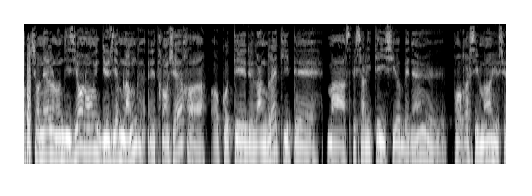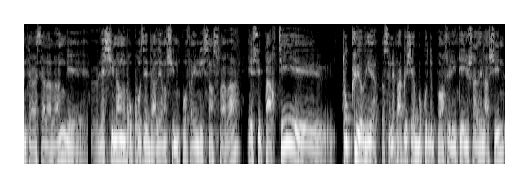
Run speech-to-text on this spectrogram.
optionnelle, nous disions, non, une deuxième langue étrangère, euh, aux côtés de l'anglais qui était ma spécialité ici au Bénin. Euh, Progressivement, je suis intéressé à la langue et euh, les Chinois m'ont proposé d'aller en Chine pour faire une licence là-bas. Et je suis parti euh, tout curieux. Ce n'est pas que j'ai beaucoup d'opportunités, j'ai choisi la Chine.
